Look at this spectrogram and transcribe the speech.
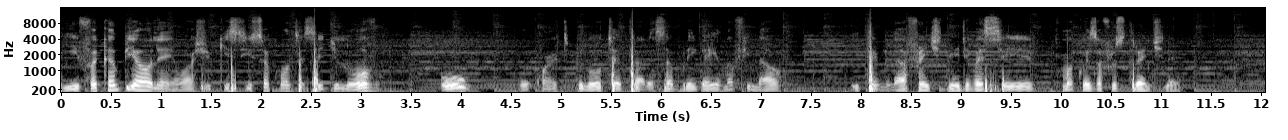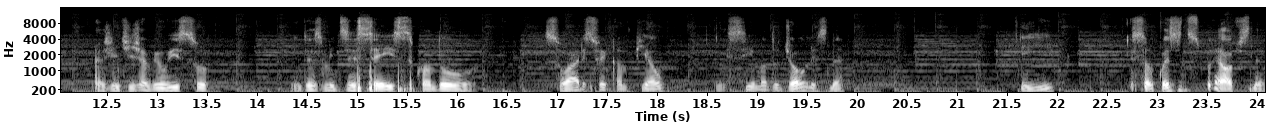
e foi campeão, né? Eu acho que se isso acontecer de novo, ou um quarto piloto entrar nessa briga aí na final e terminar à frente dele, vai ser uma coisa frustrante, né? A gente já viu isso em 2016, quando Soares foi campeão em cima do Jones, né? E são coisas dos playoffs, né?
